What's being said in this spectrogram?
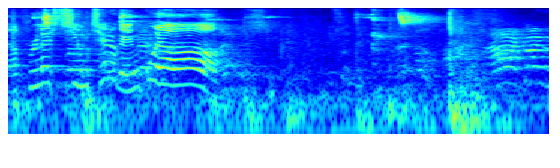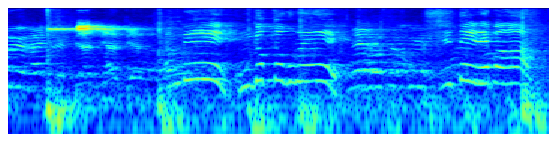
야 블랙 지금 체력 앵꼬야 현빈 공격적으로 해 1대1 해봐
